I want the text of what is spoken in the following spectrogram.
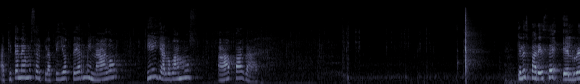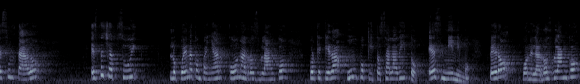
Aquí tenemos el platillo terminado y ya lo vamos a apagar. ¿Qué les parece el resultado? Este chapsui lo pueden acompañar con arroz blanco porque queda un poquito saladito, es mínimo, pero con el arroz blanco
